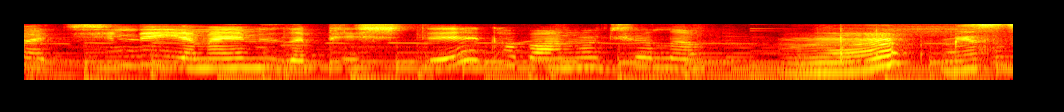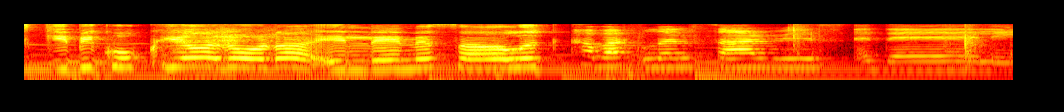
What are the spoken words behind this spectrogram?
Evet şimdi yemeğimiz de pişti. Kabağını açalım. Hmm, mis gibi kokuyor Aurora. Ellerine sağlık. Tabakları servis edelim.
